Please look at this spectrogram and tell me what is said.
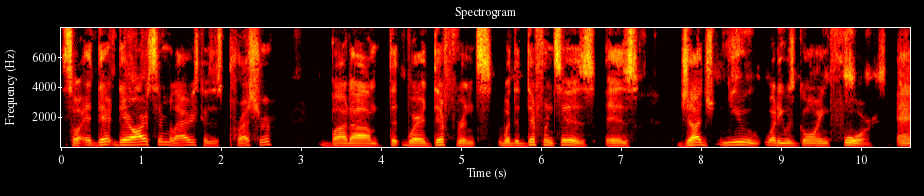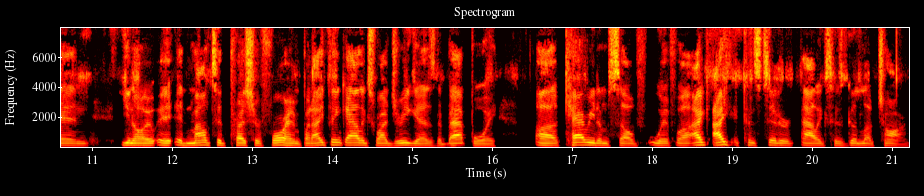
so it, there there are similarities because it's pressure, but um, the, where difference where the difference is is Judge knew what he was going for, and you know it, it mounted pressure for him. But I think Alex Rodriguez, the bat boy, uh, carried himself with. Uh, I I consider Alex his good luck charm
